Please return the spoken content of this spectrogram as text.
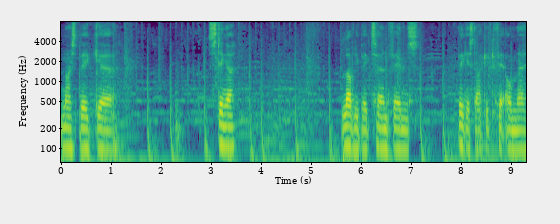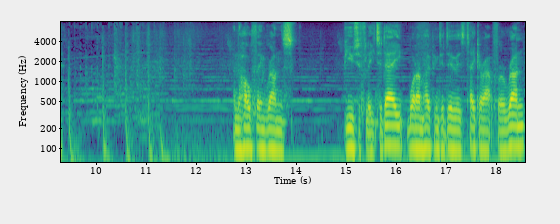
Nice big uh, stinger Lovely big turn fins, biggest I could fit on there. And the whole thing runs beautifully. Today, what I'm hoping to do is take her out for a run.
